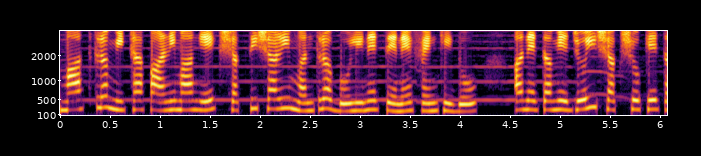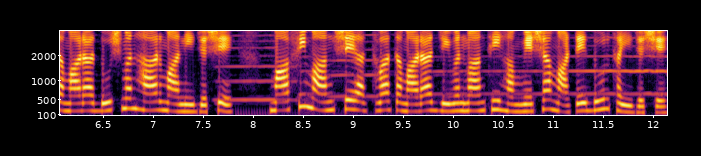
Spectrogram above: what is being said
માત્ર મીઠા પાણીમાં એક શક્તિશાળી મંત્ર બોલીને તેને ફેંકી દો અને તમે જોઈ શકશો કે તમારા દુશ્મન હાર માની જશે, માફી માંગશે અથવા તમારા જીવનમાંથી હંમેશા માટે દૂર થઈ જશે.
